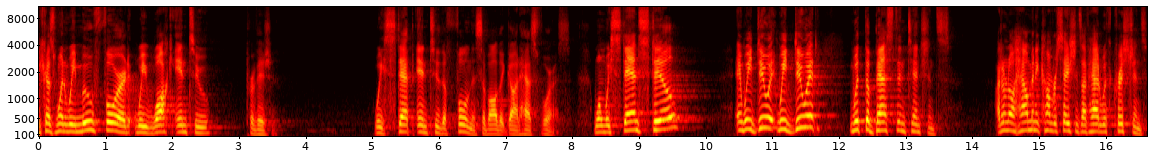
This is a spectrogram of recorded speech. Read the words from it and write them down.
Because when we move forward, we walk into provision we step into the fullness of all that God has for us. When we stand still and we do it, we do it with the best intentions. I don't know how many conversations I've had with Christians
